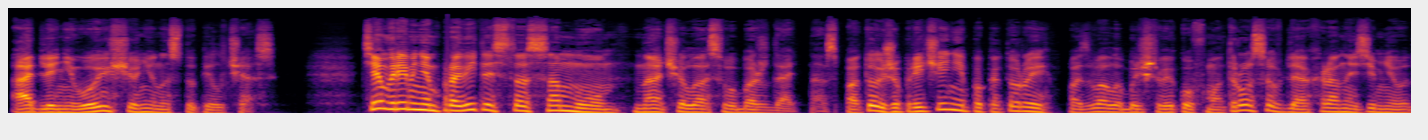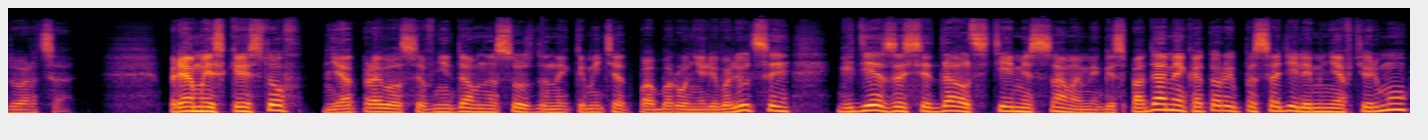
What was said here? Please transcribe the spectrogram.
а для него еще не наступил час. Тем временем правительство само начало освобождать нас, по той же причине, по которой позвало большевиков-матросов для охраны Зимнего дворца. Прямо из крестов я отправился в недавно созданный комитет по обороне революции, где заседал с теми самыми господами, которые посадили меня в тюрьму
